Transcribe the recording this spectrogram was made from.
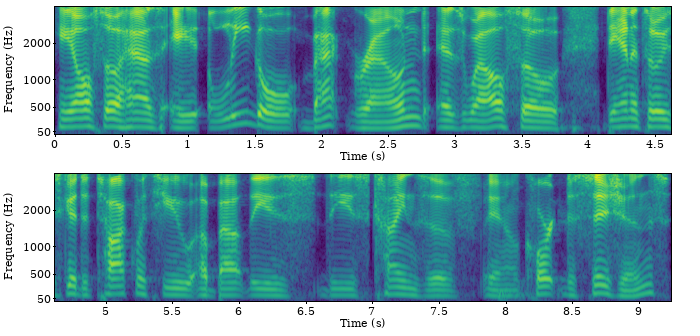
He also has a legal background as well. So, Dan, it's always good to talk with you about these these kinds of you know court decisions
